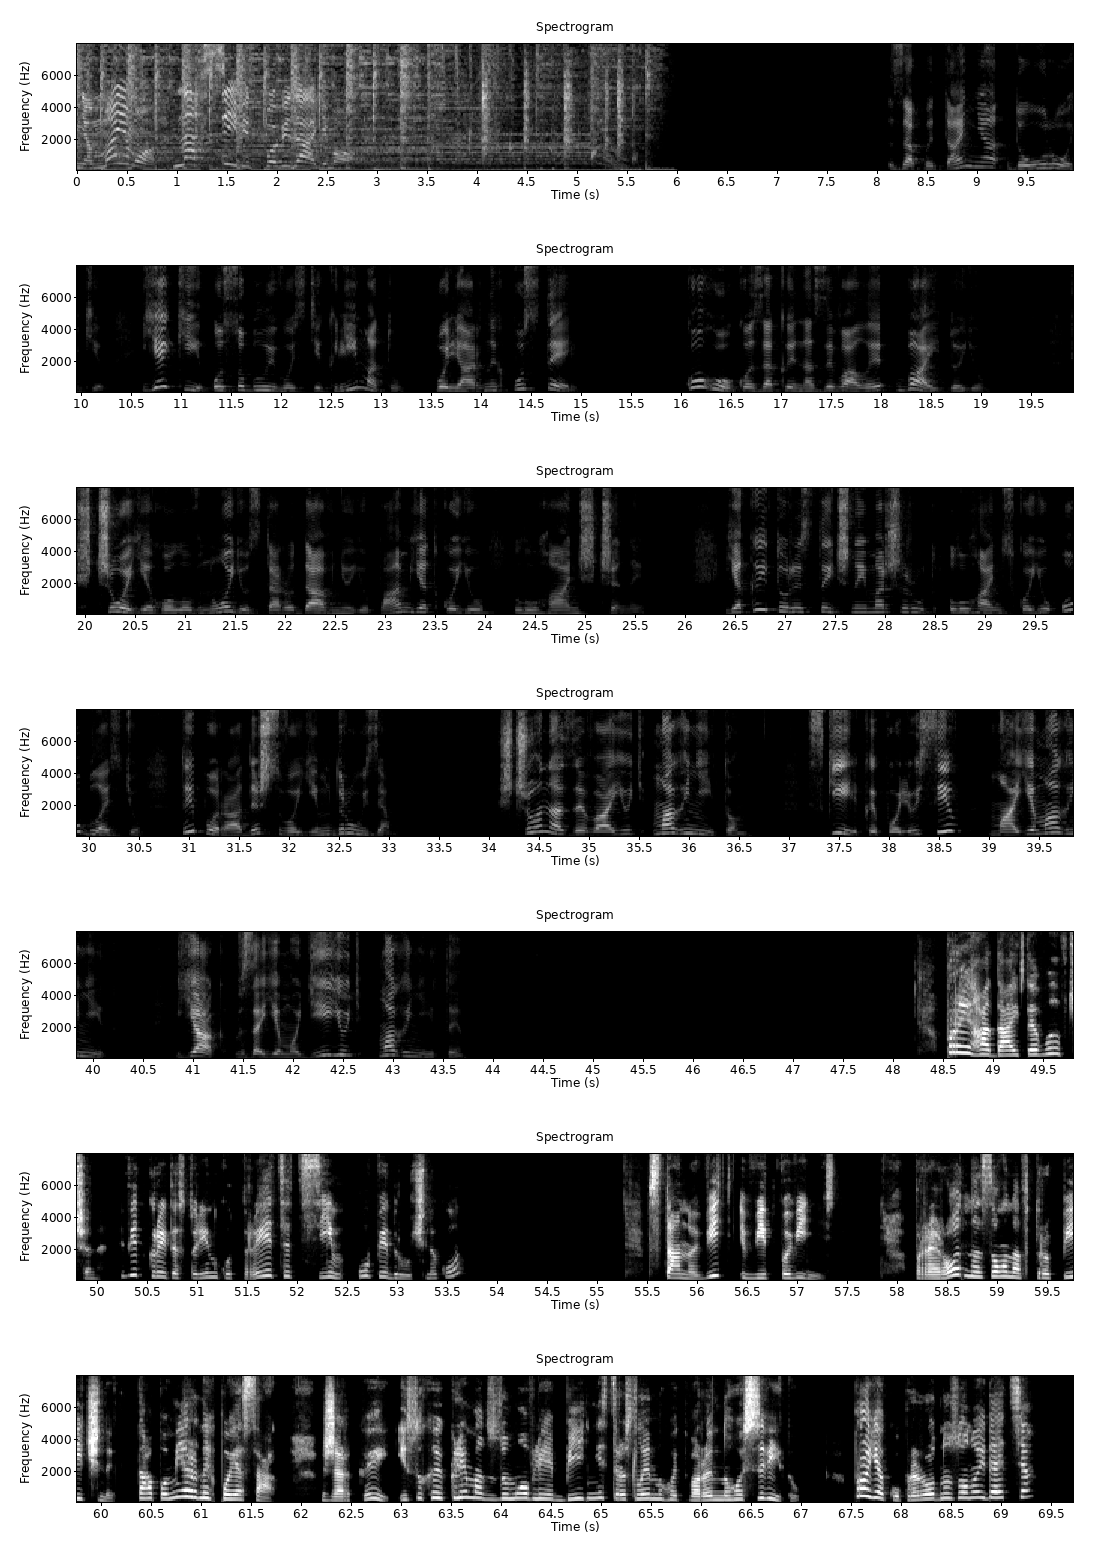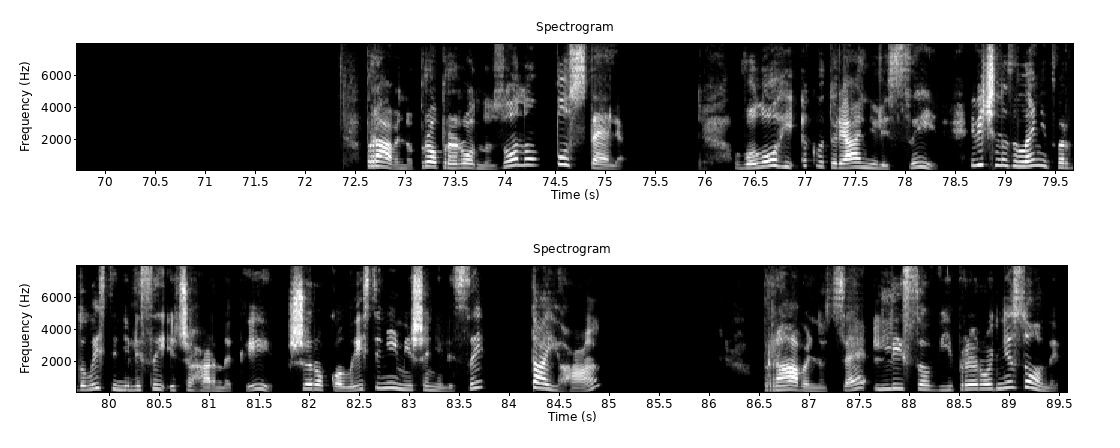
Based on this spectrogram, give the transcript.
Запитання маємо, на всі відповідаємо. Запитання до уроків. Які особливості клімату полярних пустель? Кого козаки називали байдою? Що є головною стародавньою пам'яткою Луганщини? Який туристичний маршрут Луганською областю ти порадиш своїм друзям? Що називають магнітом? Скільки полюсів має магніт? Як взаємодіють магніти? Пригадайте вивчене. Відкрийте сторінку 37 у підручнику. Встановіть відповідність. Природна зона в тропічних та помірних поясах. Жаркий і сухий клімат зумовлює бідність рослинного і тваринного світу. Про яку природну зону йдеться? Правильно, про природну зону пустеля. Вологі екваторіальні ліси, вічнозелені твердолистяні ліси і чагарники, широколистяні й мішані ліси, тайга. Правильно, це лісові природні зони.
